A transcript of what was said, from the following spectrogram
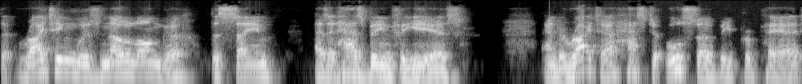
that writing was no longer the same as it has been for years. And a writer has to also be prepared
